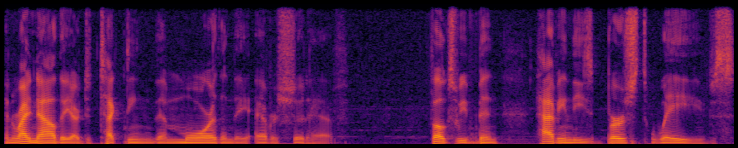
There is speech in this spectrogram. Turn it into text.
And right now they are detecting them more than they ever should have. Folks, we've been having these burst waves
